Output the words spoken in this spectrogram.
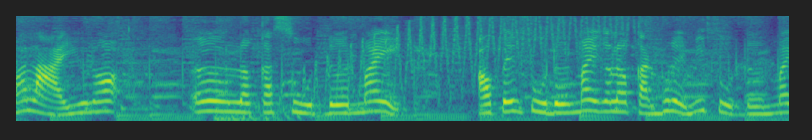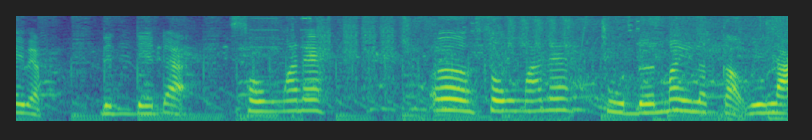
มาหลายอยู่เนาะเออแล้วก็สูตรเดินไม่เอาเป็นสูตรเดินไม่ก็แล้วกันผู้ใดมีสูตรเดินไม่แบบเด็ดๆอะส่งมาแน่เออทรงมาแน่สูตรเดินไม่ละกะเวลา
